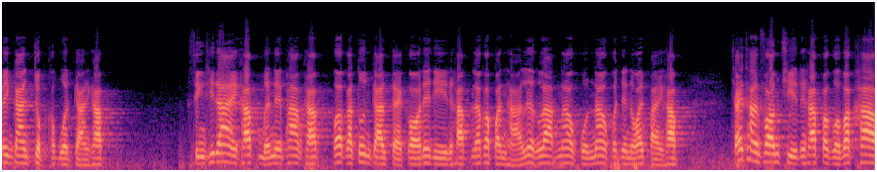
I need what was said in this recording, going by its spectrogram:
เป็นการจบขบวนการครับ สิ่งที่ได้ครับเหมือนในภาพครับ ก็กระตุ้นการแตกกอได้ดีนะครับ แล้วก็ปัญหาเรื่องรากเน่าโคนเน่าก็จะน้อยไปครับ ใช้ทานฟอร์มฉีดนะครับ ปรากฏว่าข้าว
